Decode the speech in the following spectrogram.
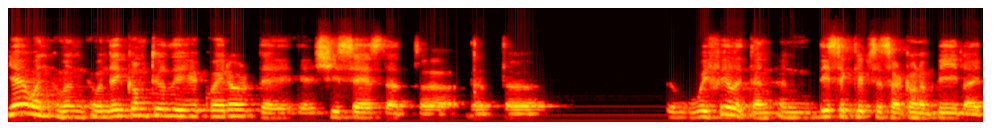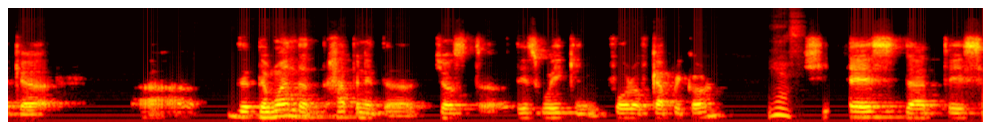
Yeah, when when when they come to the equator, they, she says that uh, that uh, we feel it, and, and these eclipses are going to be like uh, uh, the the one that happened uh, just uh, this week in four of Capricorn. Yes. She says that is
